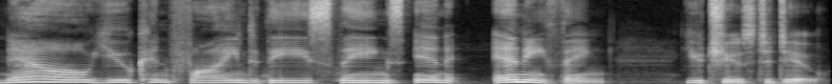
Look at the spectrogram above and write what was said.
now you can find these things in anything you choose to do.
